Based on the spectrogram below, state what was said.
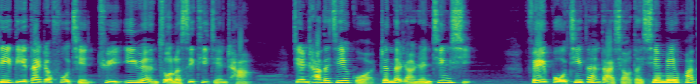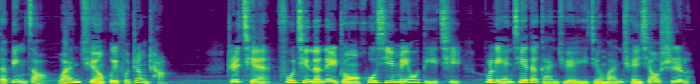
弟弟带着父亲去医院做了 CT 检查，检查的结果真的让人惊喜，肺部鸡蛋大小的纤维化的病灶完全恢复正常。之前父亲的那种呼吸没有底气、不连接的感觉已经完全消失了。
